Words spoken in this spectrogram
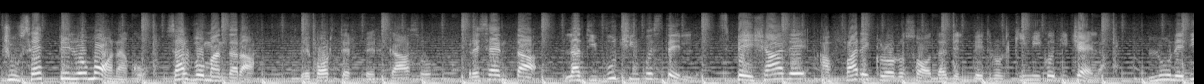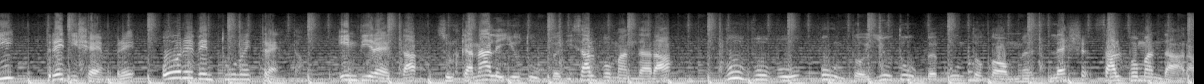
Giuseppe Lo Monaco, Salvo Mandarà, reporter per caso, presenta la TV 5 Stelle, speciale affare clorosoda del petrolchimico di Gela, lunedì 3 dicembre, ore 21.30, in diretta sul canale YouTube di Salvo Mandarà www.youtube.com slash salvomandara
